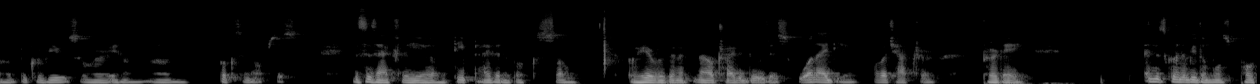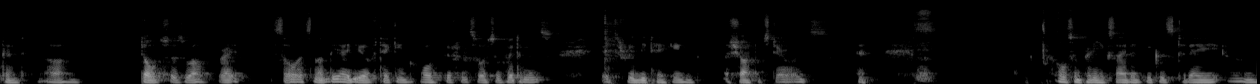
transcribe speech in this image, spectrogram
uh, book reviews or, you know, um, book synopsis. This is actually a deep dive in a book. So here we're going to now try to do just one idea of a chapter per day and it's going to be the most potent um, dose as well, right? So it's not the idea of taking all different sorts of vitamins. It's really taking a shot of steroids. also pretty excited because today um,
